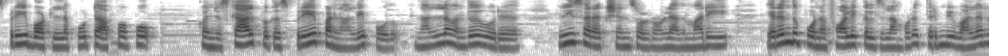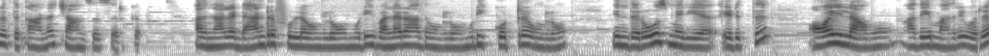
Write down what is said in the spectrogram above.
ஸ்ப்ரே பாட்டிலில் போட்டு அப்பப்போ கொஞ்சம் ஸ்கேல்ப்புக்கு ஸ்ப்ரே பண்ணாலே போதும். நல்ல வந்து ஒரு ரீசரக்ஷன் சொல்கிறோம்ல அந்த மாதிரி இறந்து போன ஃபாலிக்கல்ஸ்லாம் கூட திரும்பி வளர்கிறதுக்கான சான்சஸ் இருக்குது அதனால் டேண்ட்ரஃப் உள்ளவங்களும் முடி வளராதவங்களும் முடி கொட்டுறவங்களும் இந்த ரோஸ்மெரியை எடுத்து ஆயிலாகவும் அதே மாதிரி ஒரு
